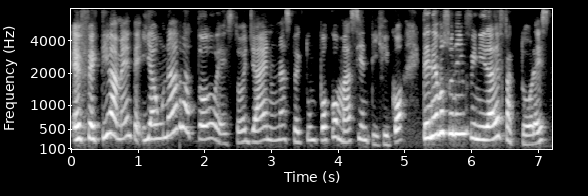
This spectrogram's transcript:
Efectivamente, y aunado a todo esto, ya en un aspecto un poco más científico, tenemos una infinidad de factores,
